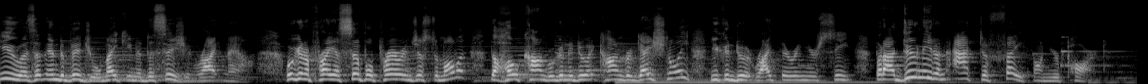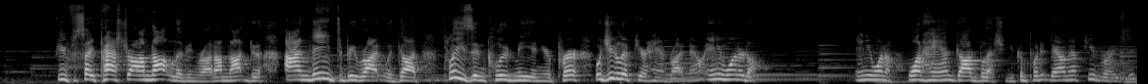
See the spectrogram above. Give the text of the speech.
You as an individual making a decision right now. We're going to pray a simple prayer in just a moment. The whole con we're going to do it congregationally. You can do it right there in your seat. But I do need an act of faith on your part. If you say, Pastor, I'm not living right, I'm not doing, I need to be right with God, please include me in your prayer. Would you lift your hand right now? Anyone at all? Anyone, one hand, God bless you. You can put it down after you've raised it.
